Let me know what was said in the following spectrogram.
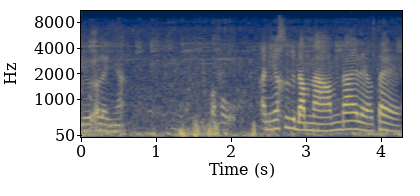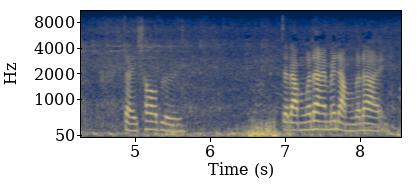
เยอะอะไรเงี้ยโอ้โหอันนี้ก็คือดำน้ำได้แล้วแต่ใจชอบเลย จะดำก็ได้ไม่ดำก็ได้ถูก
